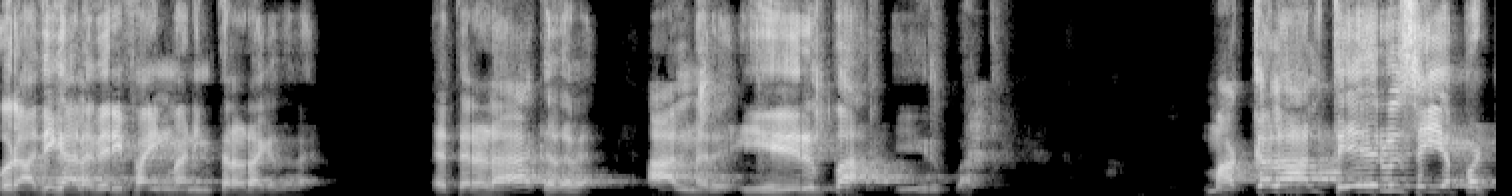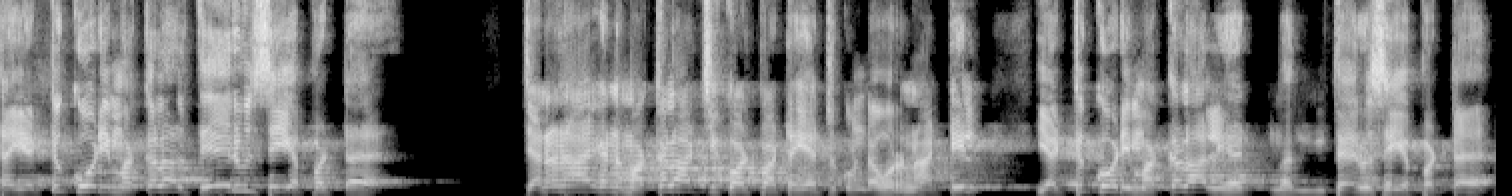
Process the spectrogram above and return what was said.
ஒரு அதிகாலை வெரி ஃபைன் மார்னிங் திரடா கதவை. திரடா கதவை. ஆளுநர் இருப்பா இருப்பா. மக்களால் தேர்வு செய்யப்பட்ட எட்டு கோடி மக்களால் தேர்வு செய்யப்பட்ட ஜனநாயக மக்களாட்சி கோட்பாட்டை ஏற்றுக்கொண்ட ஒரு நாட்டில் எட்டு கோடி மக்களால் ஏற்- தேர்வு செய்யப்பட்ட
